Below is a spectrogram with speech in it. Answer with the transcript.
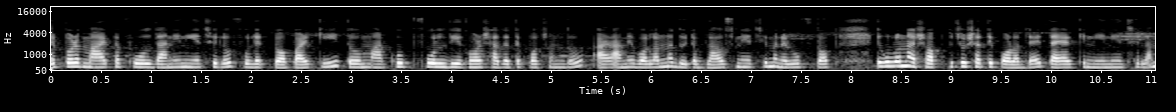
এরপর মা একটা ফুলদানি নিয়েছিল, ফুলের টপ আর কি। তো মার খুব ফুল দিয়ে ঘর সাজাতে পছন্দ। আর আমি বললাম না, দুইটা ব্লাউজ নিয়েছি মানে রুফ টপ এগুলো না সব কিছুর সাথে পরা যায়, তাই আর কি নিয়ে নিয়েছিলাম।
